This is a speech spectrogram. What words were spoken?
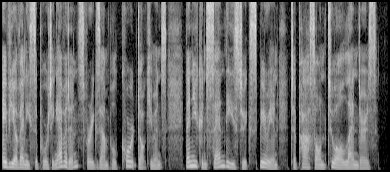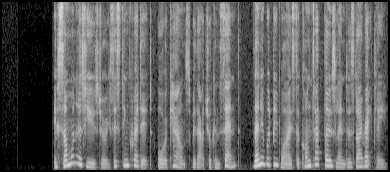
If you have any supporting evidence, for example, court documents, then you can send these to Experian to pass on to all lenders. If someone has used your existing credit or accounts without your consent, then it would be wise to contact those lenders directly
